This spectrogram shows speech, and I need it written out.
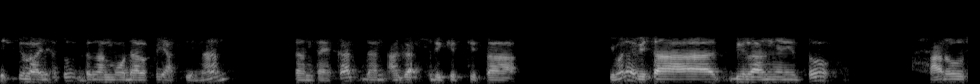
istilahnya tuh dengan modal keyakinan dan tekad dan agak sedikit kita gimana ya, bisa bilangnya itu harus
